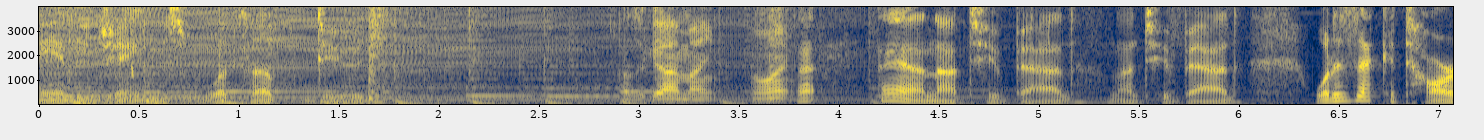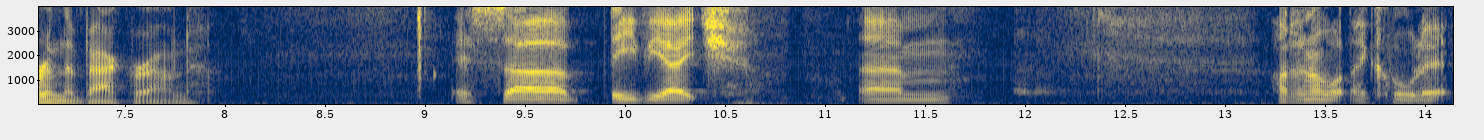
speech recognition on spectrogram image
Andy James, what's up, dude? How's it going, mate? All right. Uh, Yeah, not too bad. Not too bad. What is that guitar in the background? It's uh, EVH. Um, I don't know what they call it.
